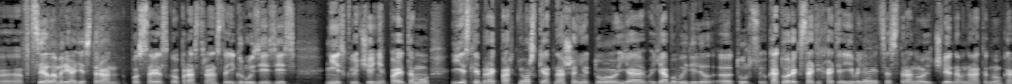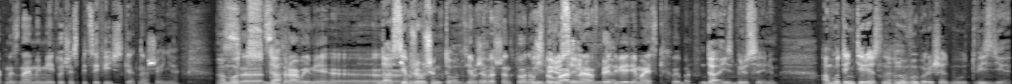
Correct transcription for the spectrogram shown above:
в целом ряде стран постсоветского пространства, и Грузия здесь не исключение. Поэтому, если брать партнерские отношения, то я, я бы выделил э, Турцию, которая, кстати, хотя и является страной, членом НАТО, но, как мы знаем, имеет очень специфические отношения а с вот, центровыми... Да, э, да, с тем же Вашингтоном. С тем да. же Вашингтоном, и что важно в преддверии да. майских выборов. Да, и с Брюсселем. А вот интересно, ну, выборы сейчас будут везде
